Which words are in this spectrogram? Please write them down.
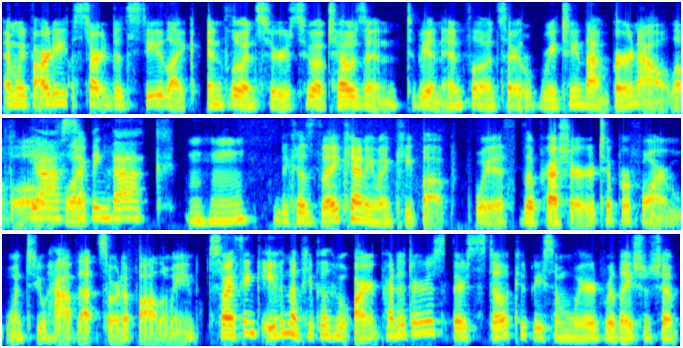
And we've already started to see like influencers who have chosen to be an influencer reaching that burnout level. Yeah, of, like, stepping back. Mm-hmm. Because they can't even keep up. with the pressure to perform once you have that sort of following. So I think even the people who aren't predators, there still could be some weird relationship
